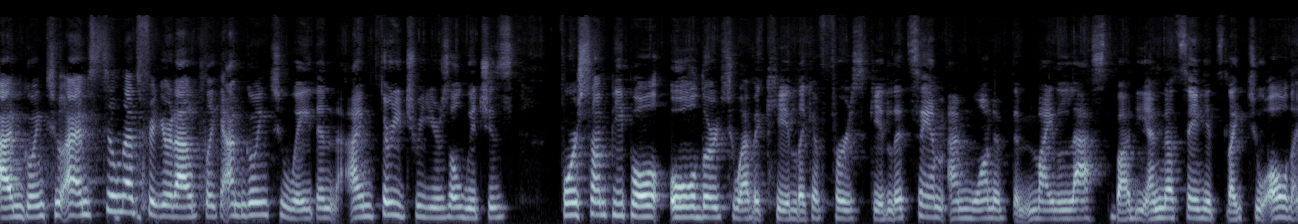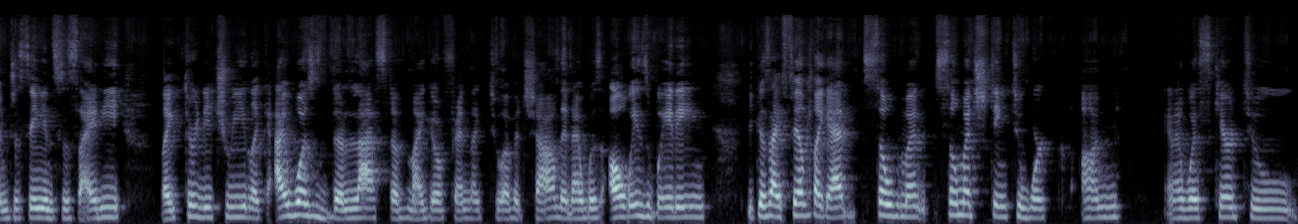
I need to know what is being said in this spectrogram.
I'm going to I'm still not figured out. Like I'm going to wait, and I'm 33 years old, which is for some people older to have a kid, like a first kid. Let's say I'm I'm one of the my last body. I'm not saying it's like too old. I'm just saying in society, like 33, like I was the last of my girlfriend like to have a child, and I was always waiting because I felt like I had so much so much thing to work on, and I was scared to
